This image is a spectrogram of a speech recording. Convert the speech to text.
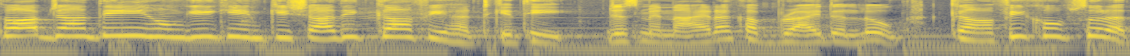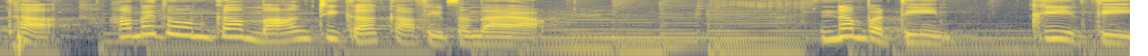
तो आप जानते ही होंगे कि इनकी शादी काफ़ी हटके थी जिसमें नायरा का ब्राइडल लुक काफ़ी खूबसूरत था। हमें तो उनका मांग टीका काफ़ी पसंद आया। नंबर तीन कीर्ति।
